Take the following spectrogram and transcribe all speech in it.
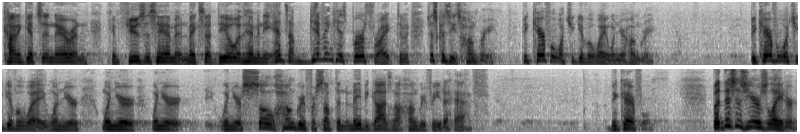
kind of gets in there and confuses him and makes a deal with him and he ends up giving his birthright to just because he's hungry. Be careful what you give away when you're hungry. Be careful what you give away when you're when you're when you're when you're so hungry for something that maybe God's not hungry for you to have. Be careful. But this is years later.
